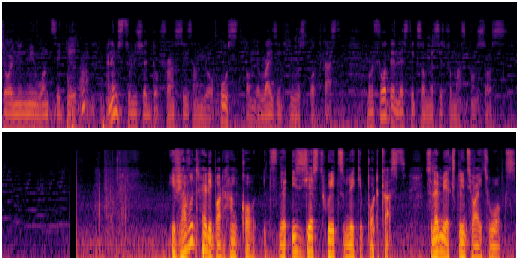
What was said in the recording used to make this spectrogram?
joining me once again. My name is Toluse Dove Francis. I'm your host on the Rising Heroes podcast. But before then, let's take some message from our sponsors. If you haven't heard about Anchor, it's the easiest way to make a podcast. So let me explain to you how it works.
